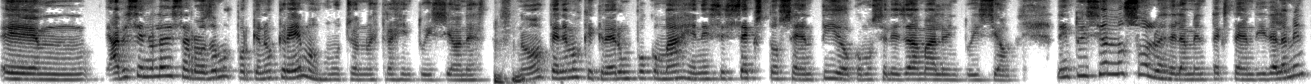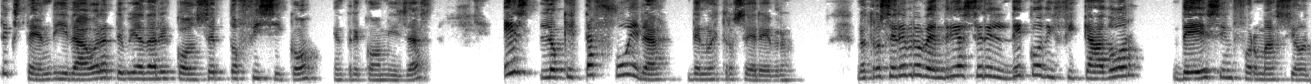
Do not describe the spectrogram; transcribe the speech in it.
Em, a veces no la desarrollamos porque no creemos mucho en nuestras intuiciones, ¿no? Tenemos que creer un poco más en ese sexto sentido, como se le llama a la intuición. La intuición no solo es de la mente extendida, la mente extendida, ahora te voy a dar el concepto físico, entre comillas, es lo que está fuera de nuestro cerebro. Nuestro cerebro vendría a ser el decodificador de esa información,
